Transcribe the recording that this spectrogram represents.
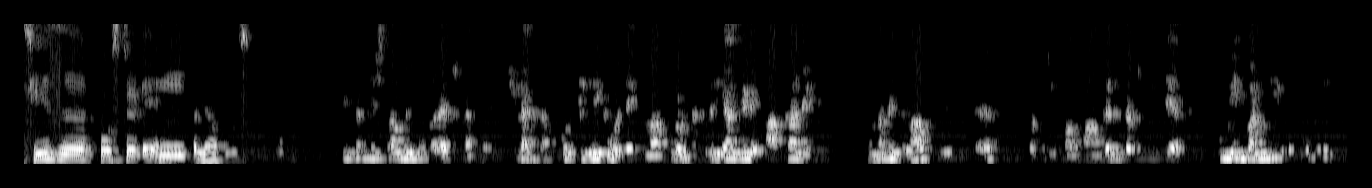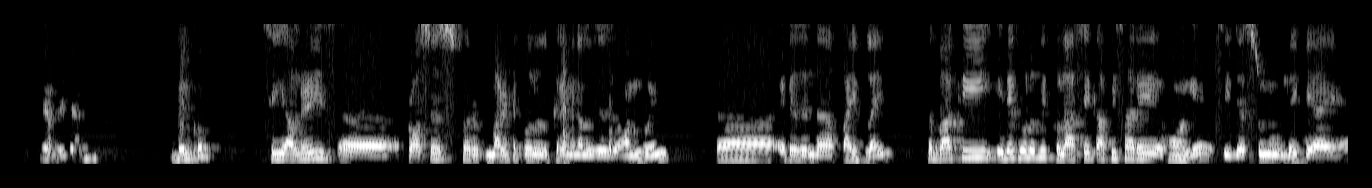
She is posted in Punjab police. ਜਿਸ ਤਰ੍ਹਾਂ ਮੈਨੂੰ ਅਰੈਸਟ ਕਰਦੇ ਕੀ ਲੱਗਦਾ ਉਹ ਕਿੰਨੇ ਕੁ ਵੱਡੇ ਖਿਲਾਫ ਹੋ ਸਕਦੇ ਜਾਂ ਜਿਹੜੇ ਆਕਾ ਨੇ ਉਹਨਾਂ ਦੇ ਖਿਲਾਫ ਕੋਈ ਅਹ, ਤੁਸੀਂ ਮਾਮਲੇ ਦਰਜ ਕੀਤੇ ਆ? ਉਮੀਦ ਬਣਦੀ ਹੈ ਕਿ ਉਹ ਵੀ ਜਾਂਦੇ ਜਾਣਗੇ। ਬਿਲਕੁਲ। See already uh, process for multiple criminals is ongoing. Uh, it is in the pipeline. ਤਾਂ ਬਾਕੀ ਇਹਦੇ ਕੋਲੋਂ ਵੀ ਖੁਲਾਸੇ ਕਾਫੀ ਸਾਰੇ ਹੋਣਗੇ ਅਸੀਂ ਜਸਟ ਨੂੰ ਲੈ ਕੇ ਆਏ ਹੈ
